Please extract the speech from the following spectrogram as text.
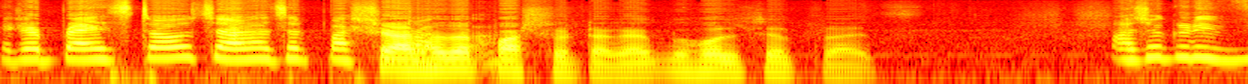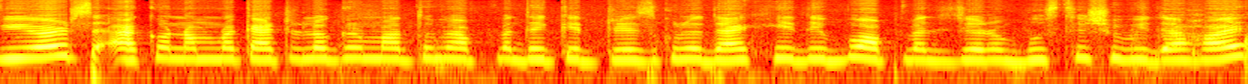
এটার প্রাইসটাও চার হাজার পাঁচশো চার টাকা। হাজার পাঁচশো টাকা হোলসেল প্রাইস আশা করি ভিউয়ার্স এখন আমরা ক্যাটালগের মাধ্যমে আপনাদেরকে ড্রেসগুলো দেখিয়ে দেবো। আপনাদের জন্য বুঝতে সুবিধা হয়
